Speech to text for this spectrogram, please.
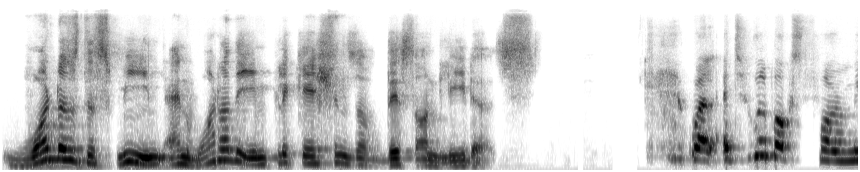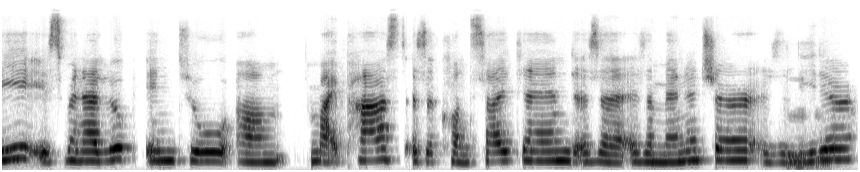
What does this mean, and what are the implications of this on leaders? Well, a toolbox for me is when I look into um, my past as a consultant, as a, as a manager, as a mm-hmm. leader.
